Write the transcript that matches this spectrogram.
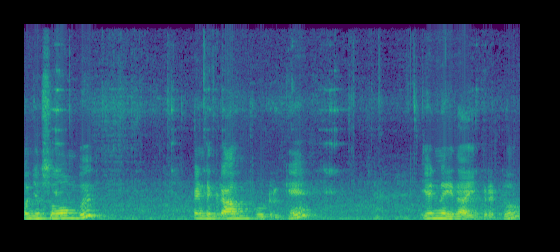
கொஞ்சம் சோம்பு ரெண்டு கிராம்பு போட்டிருக்கேன். எண்ணெய் இதாகிக்கிறட்டும்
